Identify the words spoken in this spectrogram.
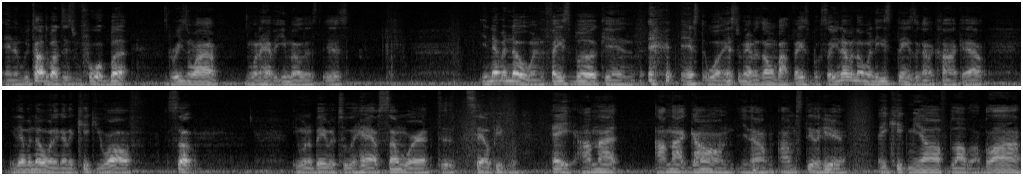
And we talked about this before, but the reason why you want to have an email list is you never know when Facebook and Insta, well, Instagram is owned by Facebook, so you never know when these things are going to conk out. You never know when they're going to kick you off. So you want to be able to have somewhere to tell people, "Hey, I'm not I'm not gone, you know, I'm still here. They kick me off, blah, blah, blah.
